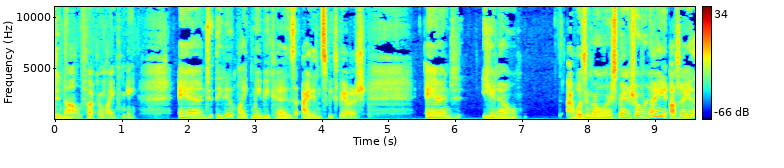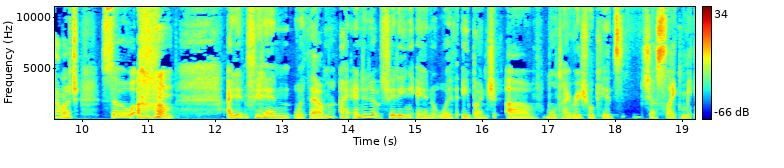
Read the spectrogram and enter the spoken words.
did not fucking like me. And they didn't like me because I didn't speak Spanish. And, you know, I wasn't going to learn Spanish overnight, I'll tell you that much. So, um, I didn't fit in with them. I ended up fitting in with a bunch of multiracial kids just like me.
